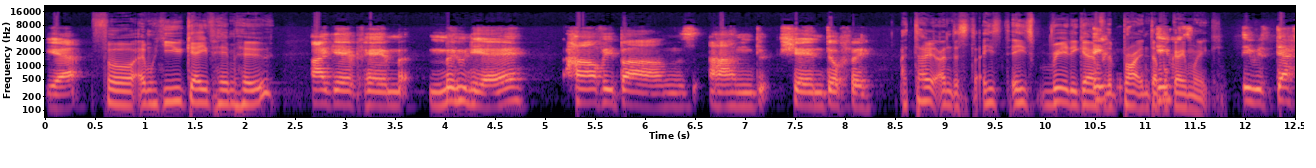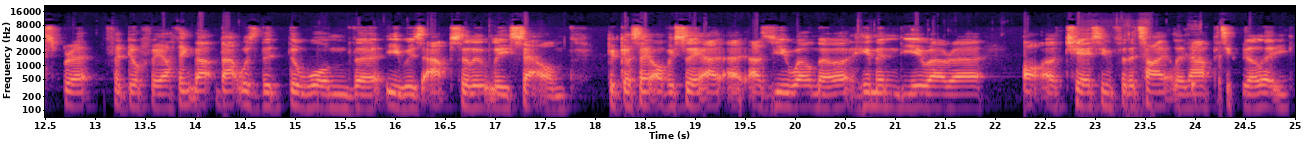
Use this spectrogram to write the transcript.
Yeah, for, and you gave him who? I gave him Mounié, Harvey Barnes, and Shane Duffy. I don't understand. He's he's really going He- for the Brighton double was- game week. He was desperate for Duffy. I think that that was the the one that he was absolutely set on because obviously, as you well know, him and you are. Uh, are chasing for the title in our particular league,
